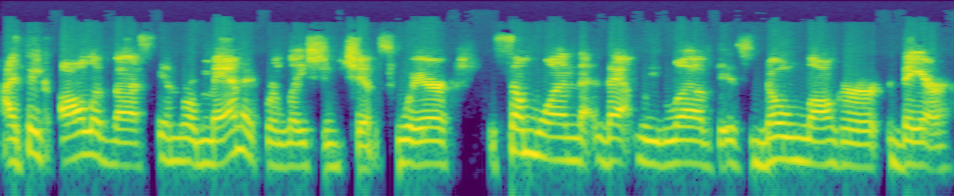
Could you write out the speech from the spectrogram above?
I think all of us in romantic relationships where someone that we loved is no longer there,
